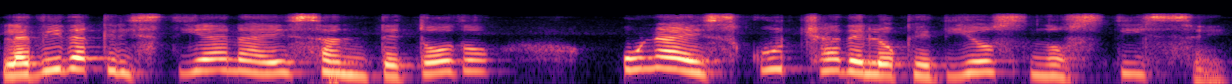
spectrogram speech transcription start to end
La vida cristiana es ante todo una escucha de lo que Dios nos dice,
